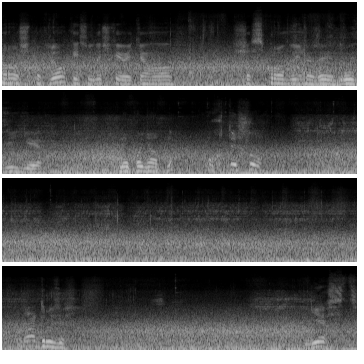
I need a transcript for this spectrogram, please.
хороші покльовки і судочки витягував. Щас спробуємо. Кажись, друзі, є. Непонятно. Ух ти що! Так, друзі. Єсть.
